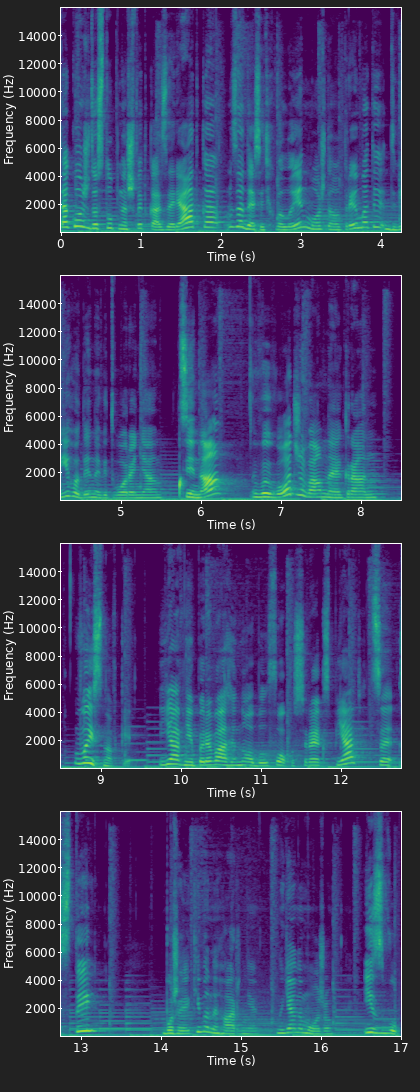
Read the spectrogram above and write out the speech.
Також доступна швидка зарядка. За 10 хвилин можна отримати 2 години відтворення. Ціна виводжу вам на екран. Висновки. Явні переваги Noble Focus Rex 5 це стиль. Боже, які вони гарні. Ну я не можу. І звук.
